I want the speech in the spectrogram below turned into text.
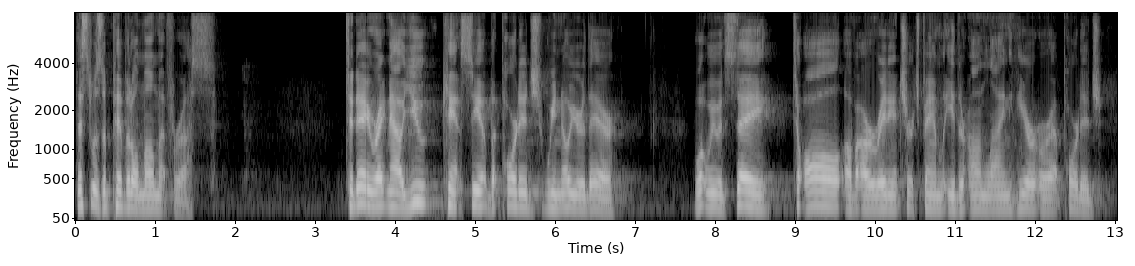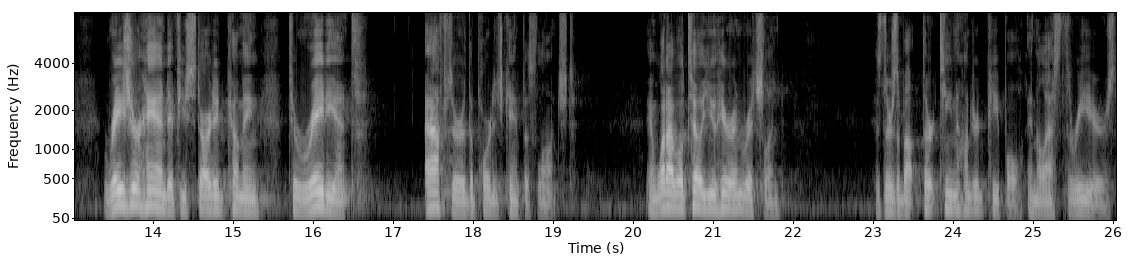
this was a pivotal moment for us. Today, right now, you can't see it, but Portage, we know you're there. What we would say to all of our Radiant Church family, either online here or at Portage, raise your hand if you started coming to Radiant after the Portage campus launched. And what I will tell you here in Richland is there's about 1,300 people in the last three years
